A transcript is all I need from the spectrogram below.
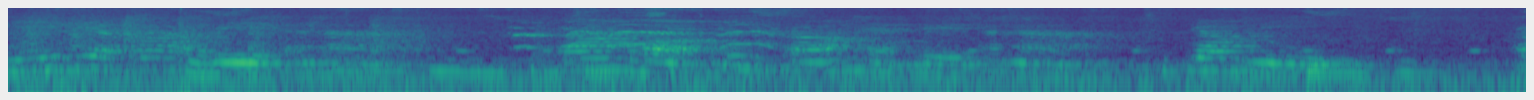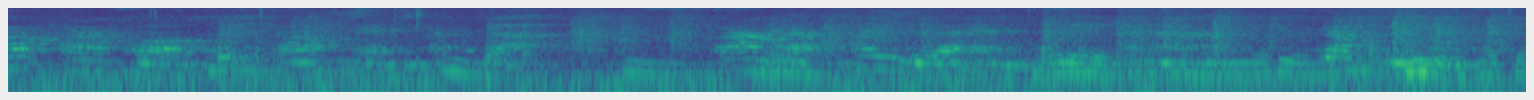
นี้เรียกว่าเวทนาความบอกขึ้นพร้อมแห่งเวทนาย่อมมีเพรามบอกขึ้นพร้อมแห่งขันธ์ความดับไม่เหลือแห่งเวทนา ย่อมมีเขาจะ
